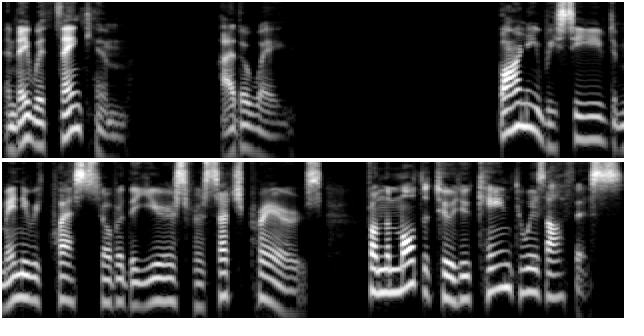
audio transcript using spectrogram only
and they would thank Him either way. Barney received many requests over the years for such prayers from the multitude who came to his office,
